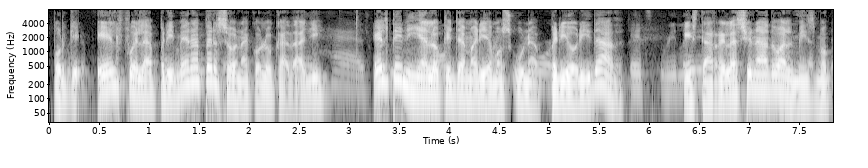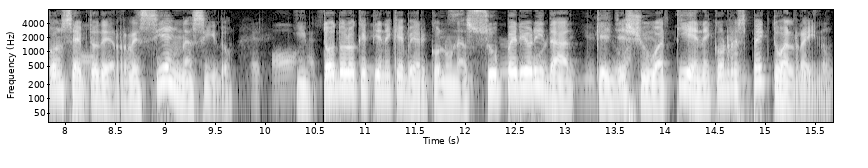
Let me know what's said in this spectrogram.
porque él fue la primera persona colocada allí. Él tenía lo que llamaríamos una prioridad. Está relacionado al mismo concepto de recién nacido y todo lo que tiene que ver con una superioridad que Yeshua tiene con respecto al reino.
